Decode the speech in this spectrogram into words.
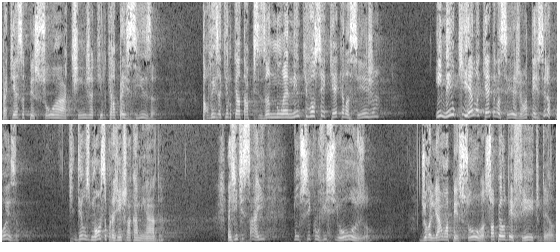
para que essa pessoa atinja aquilo que ela precisa. Talvez aquilo que ela está precisando não é nem o que você quer que ela seja, e nem o que ela quer que ela seja. É uma terceira coisa que Deus mostra para a gente na caminhada. É a gente sair de um ciclo vicioso de olhar uma pessoa só pelo defeito dela.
